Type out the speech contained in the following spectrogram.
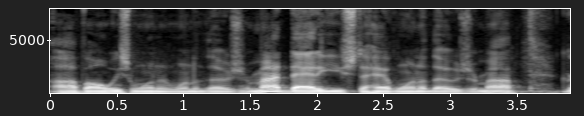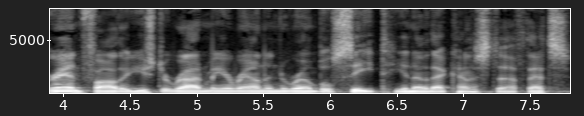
I've always wanted one of those, or my daddy used to have one of those, or my grandfather used to ride me around in the rumble seat, you know, that kind of stuff. That's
